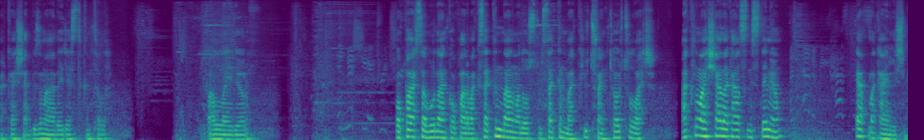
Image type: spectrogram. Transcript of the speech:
Arkadaşlar bizim ADC sıkıntılı. Vallahi diyorum. Koparsa buradan kopar bak sakın dalma dostum sakın bak lütfen turtle var. Aklım aşağıda kalsın istemiyorum. Yapma kardeşim.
